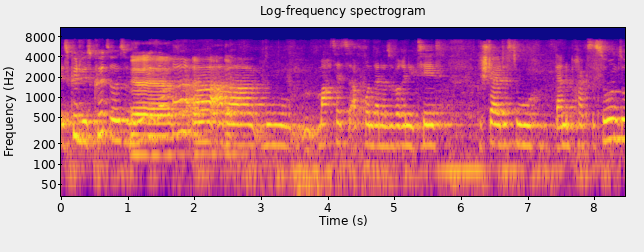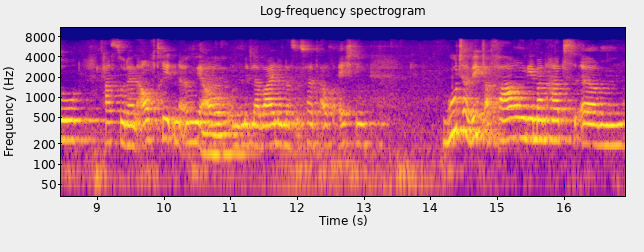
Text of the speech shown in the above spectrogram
es kühlt wie es kühlt, so ist so ja, eine Sache, äh, aber du machst jetzt aufgrund deiner Souveränität gestaltest du deine Praxis so und so, hast du dein Auftreten irgendwie mhm. auch und mittlerweile, und das ist halt auch echt ein guter Weg, Erfahrung, die man hat, ähm,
